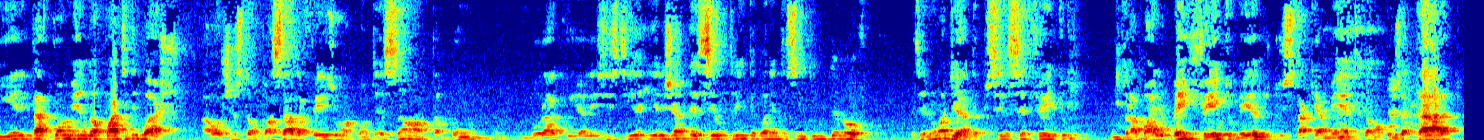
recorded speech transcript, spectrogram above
e ele está comendo a parte de baixo. A gestão passada fez uma contenção, tampou um, buraco que já existia e ele já desceu 30, 40 centímetros de novo. Quer dizer, não adianta, precisa ser feito um trabalho bem feito mesmo, de estaqueamento, que é uma coisa cara,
